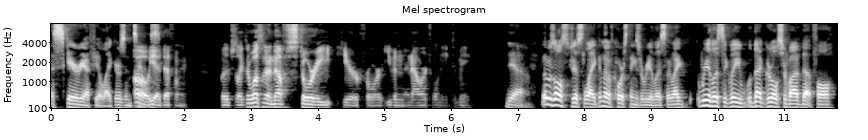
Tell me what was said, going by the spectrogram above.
as scary. I feel like or as oh, intense. oh yeah, definitely. But it's just like there wasn't enough story here for even an hour twenty to me. yeah. But it was also just like, and then of course things are realistic. Like realistically, would that girl survive that fall?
